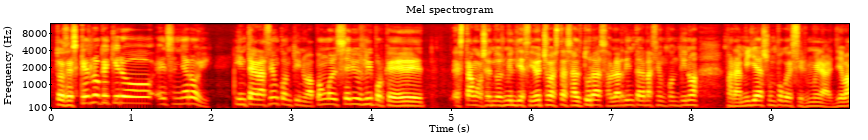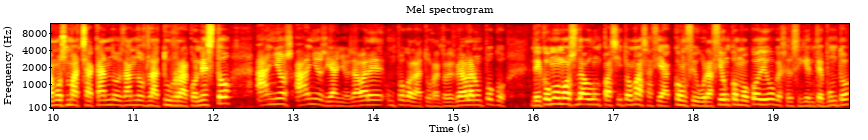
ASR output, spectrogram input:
Entonces, ¿qué es lo que quiero enseñar hoy? Integración continua. Pongo el seriously porque estamos en 2018 a estas alturas, hablar de integración continua, para mí ya es un poco decir, mira, llevamos machacando, dándos la turra con esto, años, años y años, ya vale un poco la turra. Entonces voy a hablar un poco de cómo hemos dado un pasito más hacia configuración como código, que es el siguiente punto,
